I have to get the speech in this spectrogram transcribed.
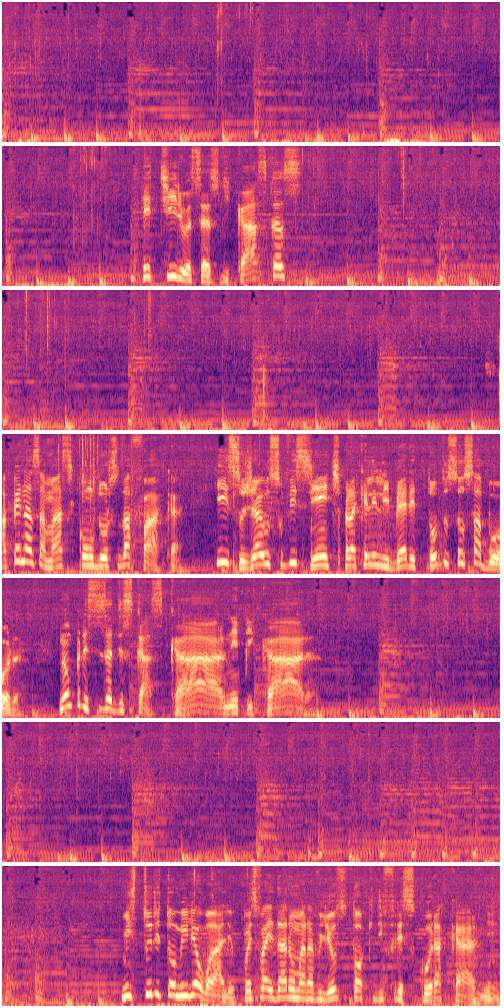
Retire o excesso de cascas Apenas amasse com o dorso da faca. Isso já é o suficiente para que ele libere todo o seu sabor. Não precisa descascar nem picar. Misture tomilho ao alho, pois vai dar um maravilhoso toque de frescor à carne.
